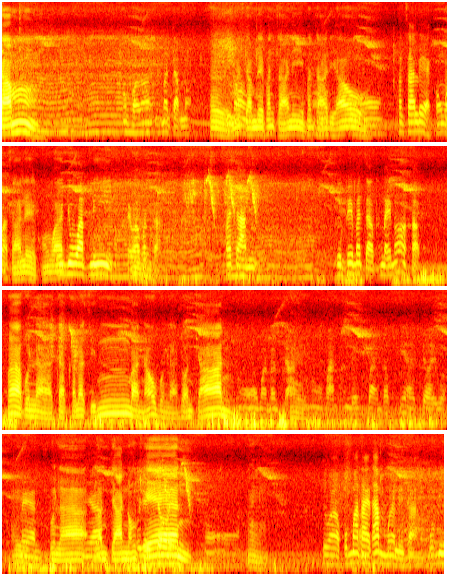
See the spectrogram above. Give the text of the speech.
จำต้องขอมาจำเนาะเออมาจำได้พรรษานี้พรรษาเดียวอ๋อพรรษาแรกของพรวัรดษาแรกของวัดอยู่วัดนี้แต่ว่าเพิ่นก็พระอาจารย์ ขึ้นเพมาจากทางไหนเนาะครับมาพุ่นล่ะจากกาฬสินธุ์บ้านเฮาพุ่นล่ะดอนจานอ๋อบ้านนันจางเอออ๋อบ้านเล็กบ้านกับเมียจอยบ่เออแม่น พุ่นล่ะเนี่ย ดอนจานหน้องแคนอ๋อเออคือว่าผมมาถ่ายถ้ำเมื่อนี่ก็บ่มี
